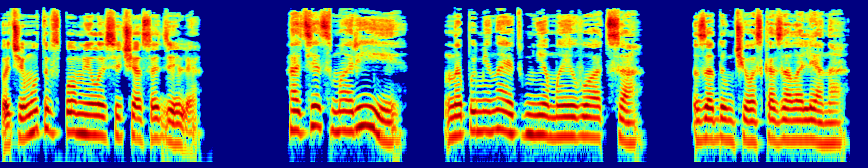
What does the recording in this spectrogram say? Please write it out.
Почему ты вспомнила сейчас о деле? Отец Марии, напоминает мне моего отца», — задумчиво сказала Лена.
